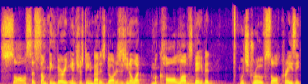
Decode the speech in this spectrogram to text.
Saul says something very interesting about his daughter. He says, You know what? Michal loves David, which drove Saul crazy.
